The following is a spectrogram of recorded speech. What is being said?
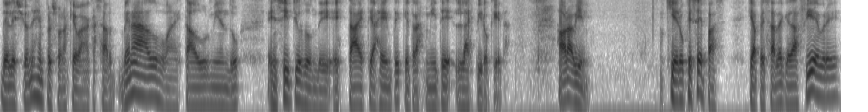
de lesiones en personas que van a cazar venados o han estado durmiendo en sitios donde está este agente que transmite la espiroqueta. Ahora bien, quiero que sepas que a pesar de que da fiebre,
